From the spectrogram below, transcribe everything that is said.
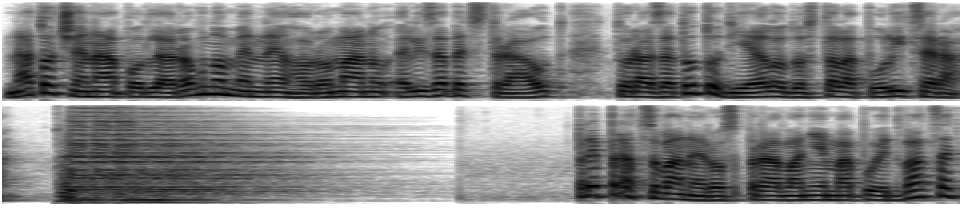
natočená podľa rovnomenného románu Elizabeth Strout, ktorá za toto dielo dostala Pulitzera. Prepracované rozprávanie mapuje 25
